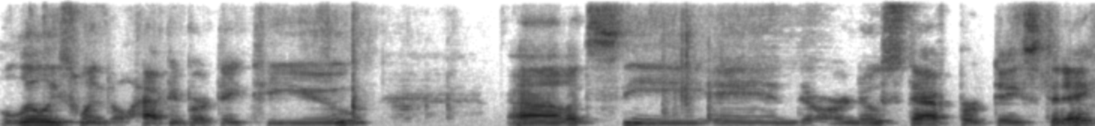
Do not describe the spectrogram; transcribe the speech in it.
Lily Swindle, happy birthday to you. Uh, let's see, and there are no staff birthdays today.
